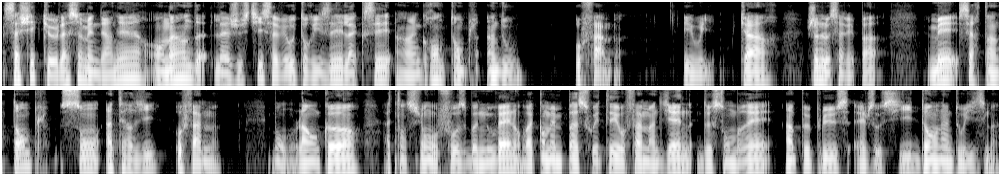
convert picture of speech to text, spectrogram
Sachez que la semaine dernière, en Inde, la justice avait autorisé l'accès à un grand temple hindou aux femmes. Et oui, car, je ne le savais pas, mais certains temples sont interdits aux femmes. Bon, là encore, attention aux fausses bonnes nouvelles, on va quand même pas souhaiter aux femmes indiennes de sombrer un peu plus, elles aussi, dans l'hindouisme.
